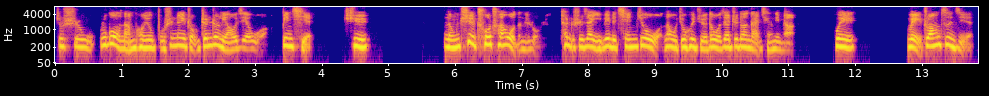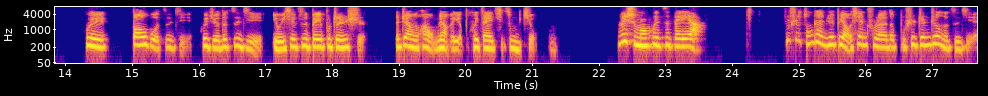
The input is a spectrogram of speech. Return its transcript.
就是如果我男朋友不是那种真正了解我，并且去能去戳穿我的那种人，他只是在一味的迁就我，那我就会觉得我在这段感情里面会伪装自己，会包裹自己，会觉得自己有一些自卑不真实。那这样的话，我们两个也不会在一起这么久。为什么会自卑呀？就是总感觉表现出来的不是真正的自己。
